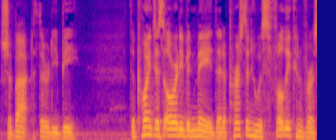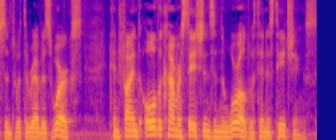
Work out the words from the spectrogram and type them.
Shabbat 30b. The point has already been made that a person who is fully conversant with the Rebbe's works can find all the conversations in the world within his teachings.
